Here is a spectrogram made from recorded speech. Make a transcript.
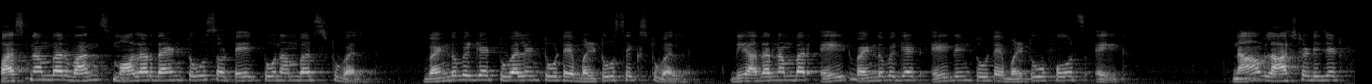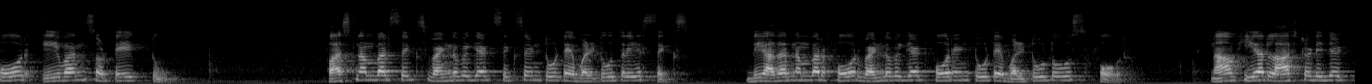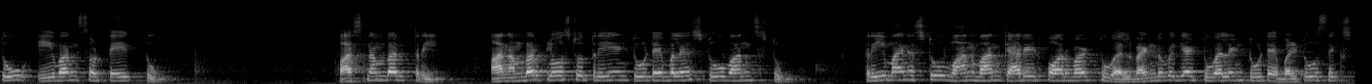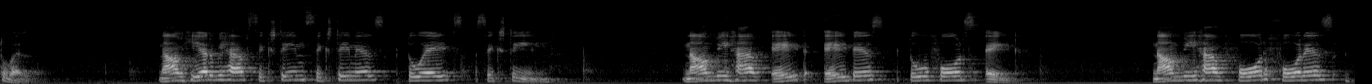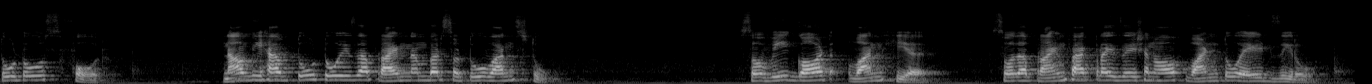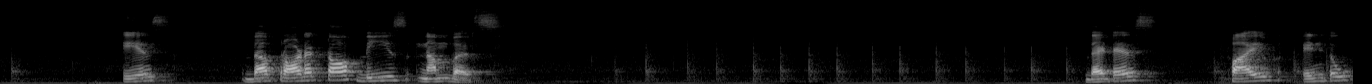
First number 1 smaller than 2 so take two numbers 12. When do we get 12 in 2 table? 2 6 12. The other number 8 when do we get 8 in 2 table? 2 4s 8. Now last digit 4 even so take 2. First number 6 when do we get 6 in 2 table? 2 3 6. The other number 4, when do we get 4 in 2 table? 2 2 is 4. Now here last digit 2 even so take 2. First number 3, a number close to 3 in 2 table is 2 ones 2. 3 minus 2 1 1 carried forward 12. When do we get 12 in 2 table? 2 6 12. Now here we have 16, 16 is 2 8s 16. Now we have 8, 8 is 2 4's 8. Now we have 4, 4 is 2 2's 4. Now we have 2, 2 is a prime number so 2 1's 2. So we got 1 here. So the prime factorization of 1280 is the product of these numbers. That is 5 into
